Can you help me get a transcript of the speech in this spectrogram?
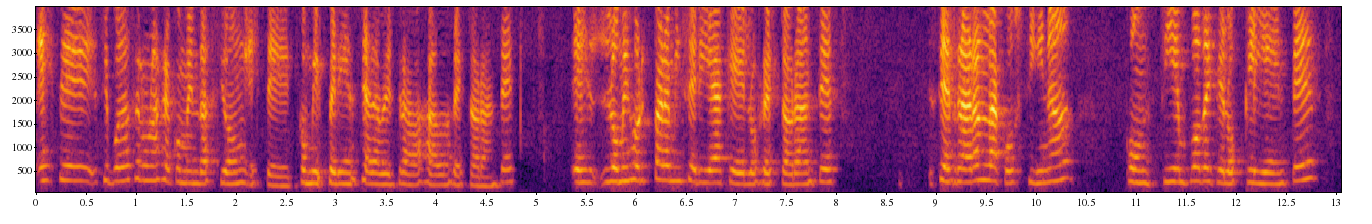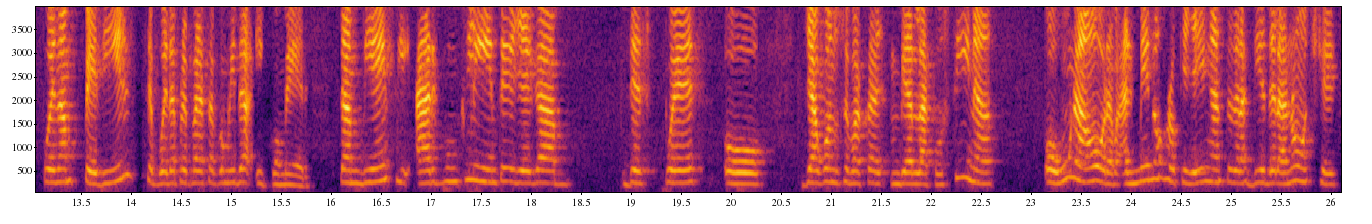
este, si puedo hacer una recomendación, este, con mi experiencia de haber trabajado en restaurantes, lo mejor para mí sería que los restaurantes cerraran la cocina con tiempo de que los clientes puedan pedir, se pueda preparar esa comida y comer. También si algún cliente llega después o ya cuando se va a cambiar la cocina o una hora, al menos los que lleguen antes de las 10 de la noche,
